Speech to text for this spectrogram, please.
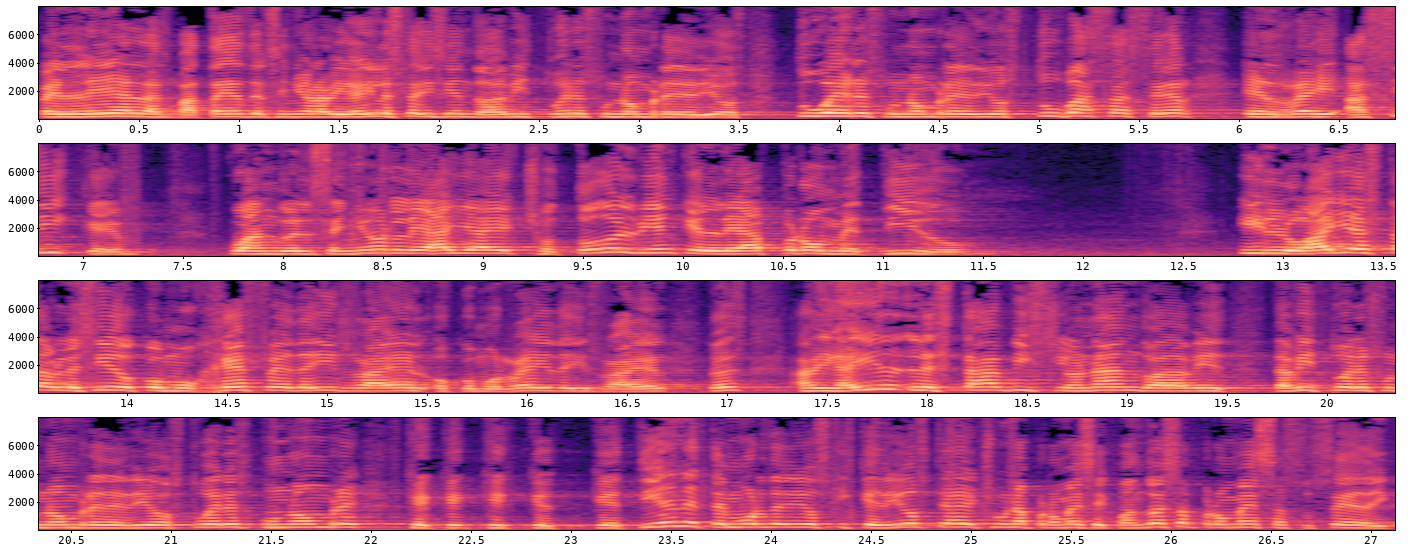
pelea las batallas del Señor. Abigail le está diciendo, David, tú eres un hombre de Dios, tú eres un hombre de Dios, tú vas a ser el rey. Así que cuando el Señor le haya hecho todo el bien que le ha prometido, y lo haya establecido como jefe de Israel o como rey de Israel. Entonces, Abigail le está visionando a David, David, tú eres un hombre de Dios, tú eres un hombre que, que, tiene temor de Dios y que Dios te ha hecho una promesa. Y cuando esa promesa sucede y,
